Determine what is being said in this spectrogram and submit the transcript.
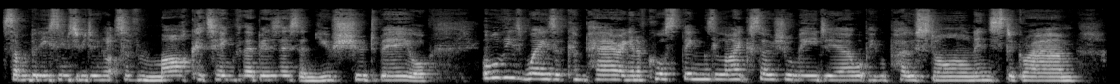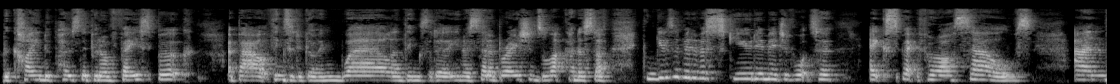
somebody seems to be doing lots of marketing for their business, and you should be, or all these ways of comparing, and of course, things like social media, what people post on Instagram, the kind of posts they put on Facebook about things that are going well and things that are, you know, celebrations, all that kind of stuff can give us a bit of a skewed image of what to expect for ourselves. And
